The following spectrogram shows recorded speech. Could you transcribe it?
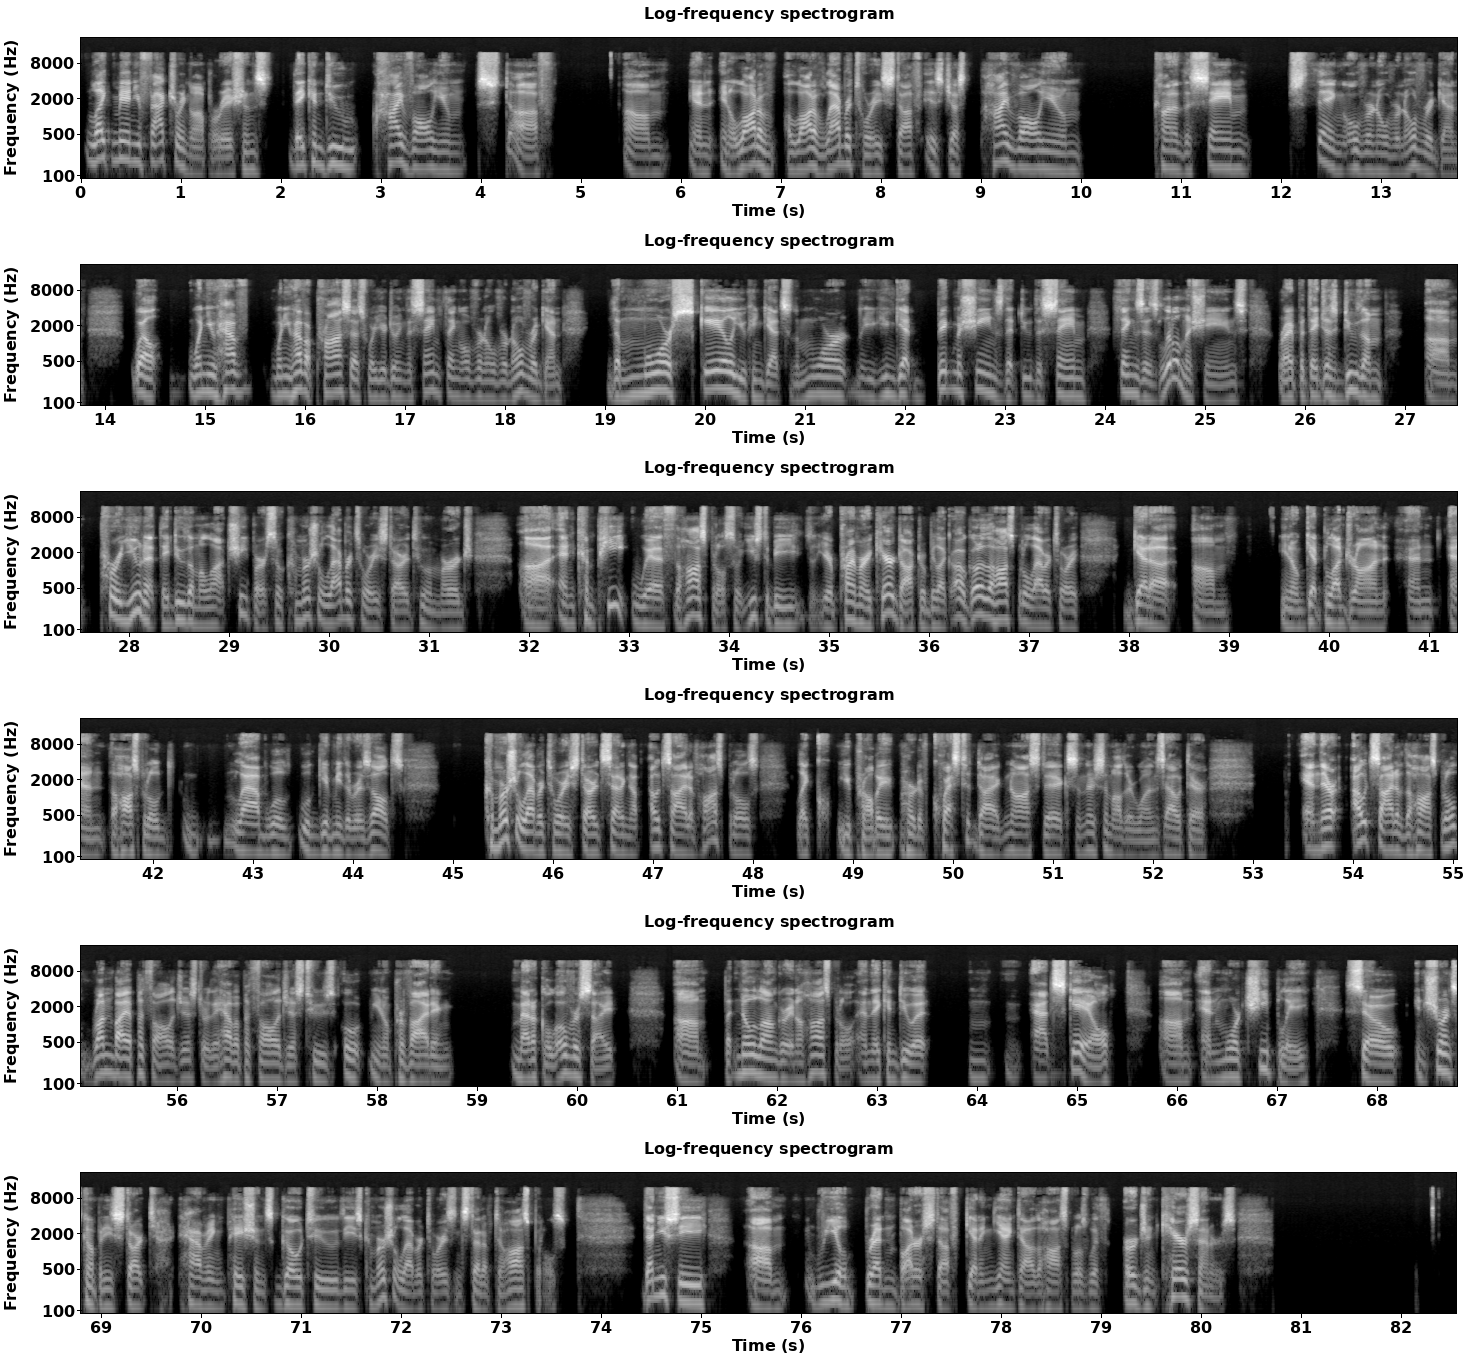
like manufacturing operations. They can do high volume stuff, um, and and a lot of a lot of laboratory stuff is just high volume, kind of the same thing over and over and over again. Well when you have when you have a process where you're doing the same thing over and over and over again the more scale you can get so the more you can get big machines that do the same things as little machines right? But they just do them um, per unit they do them a lot cheaper. So commercial laboratories started to emerge uh, and compete with the hospital. So it used to be your primary care doctor would be like oh go to the hospital laboratory get a um, you know get blood drawn and and the hospital lab will will give me the results. Commercial laboratories started setting up outside of hospitals like you probably heard of quest diagnostics and there's some other ones out there. And they're outside of the hospital run by a pathologist or they have a pathologist who's you know providing medical oversight um, but no longer in a hospital and they can do it at scale um, and more cheaply. So insurance companies start having patients go to these commercial laboratories instead of to hospitals. Then you see um, real bread and butter stuff getting yanked out of the hospitals with urgent care centers.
